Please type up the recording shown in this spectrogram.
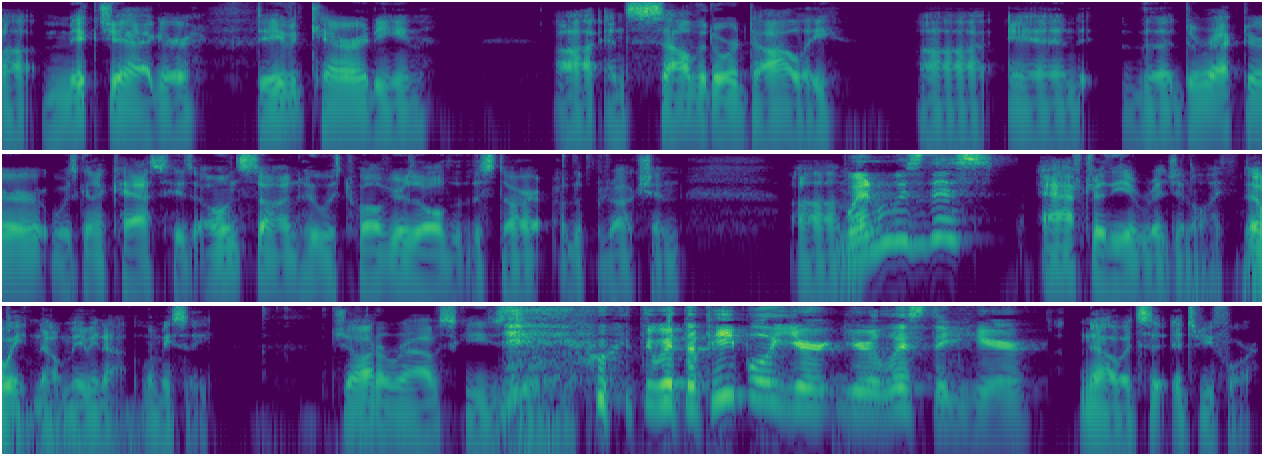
uh, Mick Jagger, David Carradine, uh, and Salvador Dali. Uh, and the director was going to cast his own son, who was 12 years old at the start of the production, Um, when was this? after the original. I- Oh wait, no, maybe not. Let me see. Jodorowsky's with, with the people you're you're listing here. No, it's it's before.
